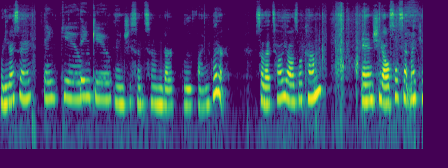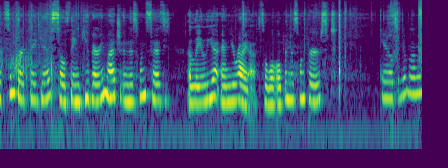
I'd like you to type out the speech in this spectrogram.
What do you guys say? Thank you. Thank you. And she sent some dark blue fine glitter. So that's how y'all's will come. And she also sent my kids some birthday gifts, so thank you very much. And this one says Alalia and Uriah. So we'll open this one first. Can I open it, Mommy?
